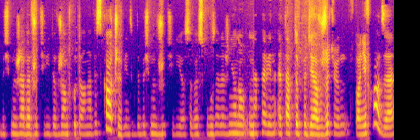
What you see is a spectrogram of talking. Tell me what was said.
byśmy żabę wrzucili do wrzątku, to ona wyskoczy, więc gdybyśmy wrzucili osobę współzależnioną na pewien etap, to powiedziała w życiu, w to nie wchodzę.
